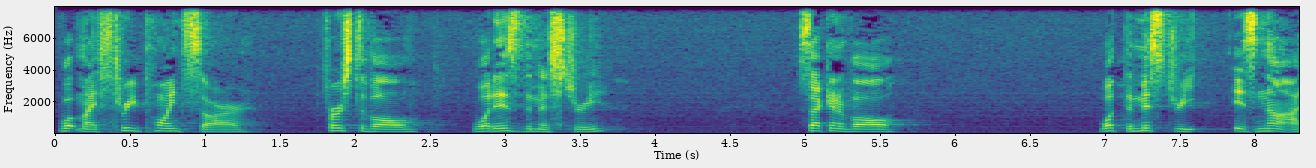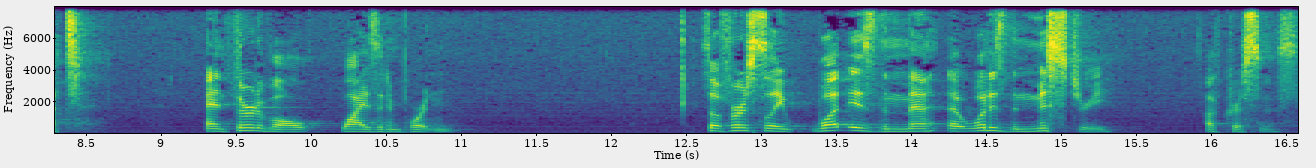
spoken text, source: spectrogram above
what my three points are. First of all, what is the mystery? Second of all, what the mystery is not. And third of all, why is it important? So, firstly, what is the, me- uh, what is the mystery of Christmas?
